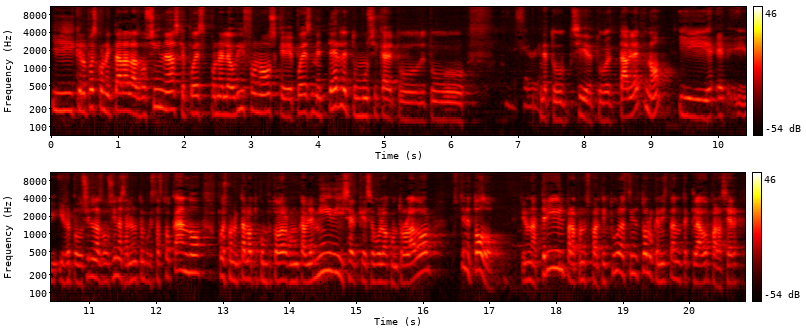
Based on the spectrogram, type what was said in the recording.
y que lo puedes conectar a las bocinas, que puedes ponerle audífonos, que puedes meterle tu música de tu, de tu, de tu, sí, de tu tablet, ¿no? Y, eh, y, reproducir en las bocinas al mismo tiempo que estás tocando, puedes conectarlo a tu computadora con un cable MIDI y ser que se vuelva controlador, pues tiene todo, tiene una trill para poner tus partituras, tiene todo lo que necesita un teclado para hacer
